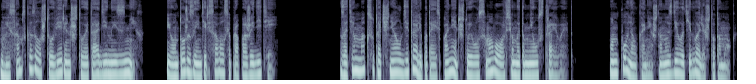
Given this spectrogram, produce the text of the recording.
но и сам сказал, что уверен, что это один из них, и он тоже заинтересовался пропажей детей. Затем Макс уточнял детали, пытаясь понять, что его самого во всем этом не устраивает. Он понял, конечно, но сделать едва ли что-то мог.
